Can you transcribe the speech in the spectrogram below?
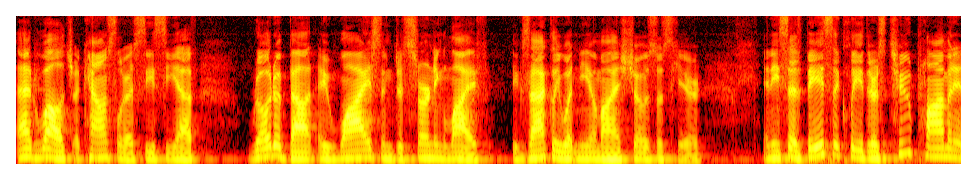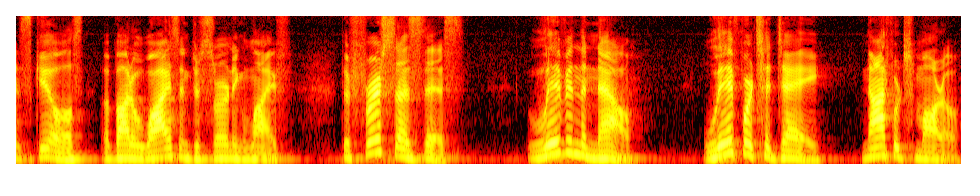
Ed Welch, a counselor at CCEF, wrote about a wise and discerning life, exactly what Nehemiah shows us here. And he says basically there's two prominent skills about a wise and discerning life. The first says this live in the now, live for today, not for tomorrow.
